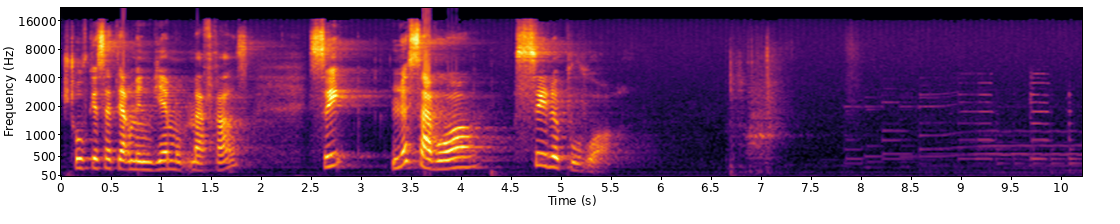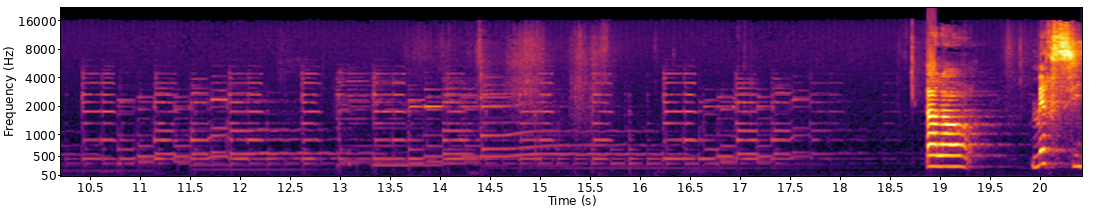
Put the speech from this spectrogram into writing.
je trouve que ça termine bien ma phrase. C'est le savoir, c'est le pouvoir. Merci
